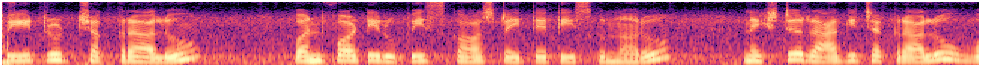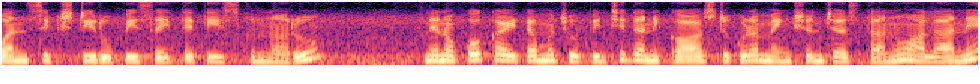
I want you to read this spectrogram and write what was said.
beetroot చక్రాలు వన్ ఫార్టీ రూపీస్ కాస్ట్ అయితే తీసుకున్నారు. నెక్స్ట్ రాగి చక్రాలు వన్ సిక్స్టీ రూపీస్ అయితే తీసుకున్నారు. నేను ఒక్కొక్క ఐటమ్ చూపించి దాని కాస్ట్ కూడా మెన్షన్ చేస్తాను. అలానే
